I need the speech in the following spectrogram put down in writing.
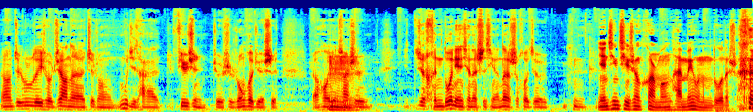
然后就录了一首这样的这种木吉他 fusion，就是融合爵士，然后也算是就很多年前的事情了。那个时候就 年轻气盛，荷尔蒙还没有那么多的时候，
